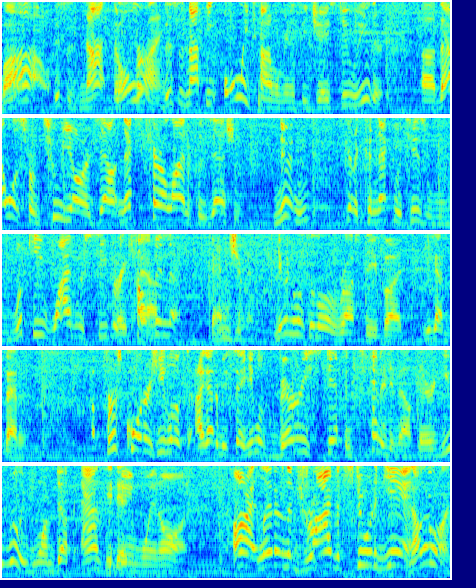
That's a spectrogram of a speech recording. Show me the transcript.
Wow. This is not the Goal fir- line. This is not the only time we're going to see Jay Stu either. Uh, that was from two yards out. Next Carolina possession. Newton is going to connect with his rookie wide receiver Great Kelvin pass. Benjamin. Newton looked a little rusty, but he got better. First quarter, he looked. I got to be say, he looked very stiff and tentative out there. He really warmed up as the game went on. All right, later in the drive, it's Stewart again. Another one.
